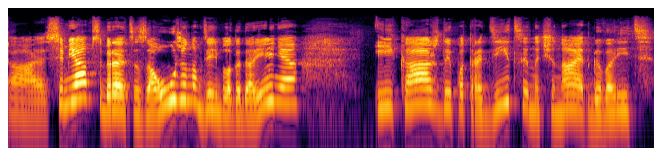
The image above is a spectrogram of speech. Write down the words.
А, семья собирается за ужином в День Благодарения, и каждый по традиции начинает говорить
